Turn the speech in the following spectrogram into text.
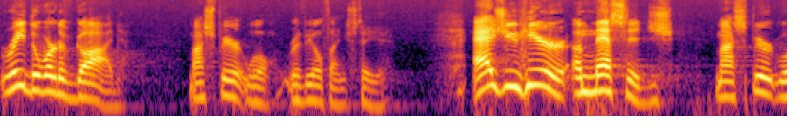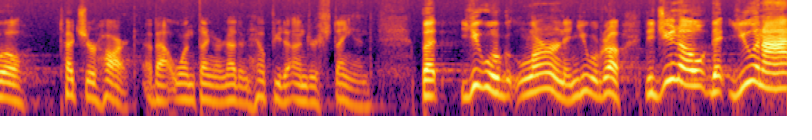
read the Word of God, my Spirit will reveal things to you. As you hear a message, my Spirit will touch your heart about one thing or another and help you to understand. But you will learn and you will grow. Did you know that you and I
